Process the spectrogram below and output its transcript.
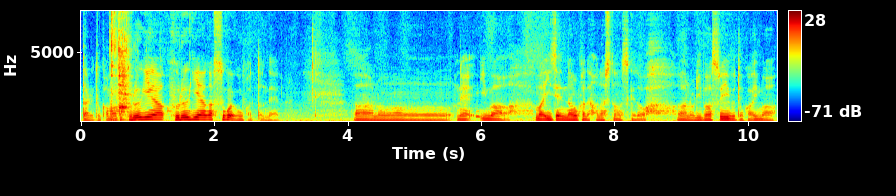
たりとか、まあ、古着屋古着屋がすごい多かったんであのーね今、まあ、以前なんかで話したんですけどあのリバースウィーブとか今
